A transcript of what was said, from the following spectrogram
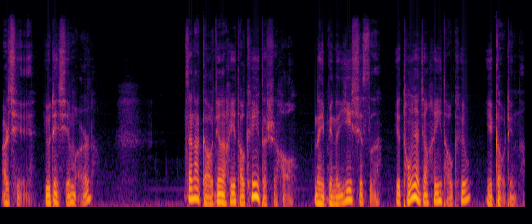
而且有点邪门了。在那搞定了黑桃 K 的时候。那边的伊西斯也同样将黑桃 Q 也搞定了。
